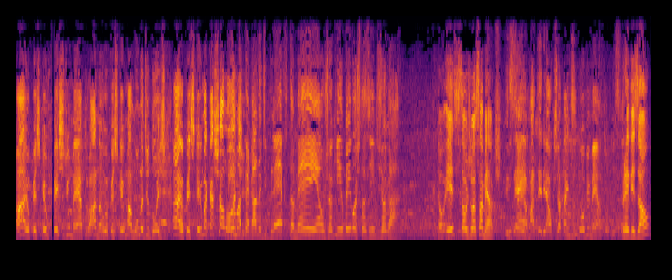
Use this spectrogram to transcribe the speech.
ah, eu pesquei um peixe de um metro. Ah, não, eu pesquei uma lula de dois. Ah, eu pesquei uma É. Tem cachalote. uma pegada de blefe também, é um joguinho bem gostosinho de jogar. Então esses são os lançamentos. Isso é material que já está em desenvolvimento. Previsão?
